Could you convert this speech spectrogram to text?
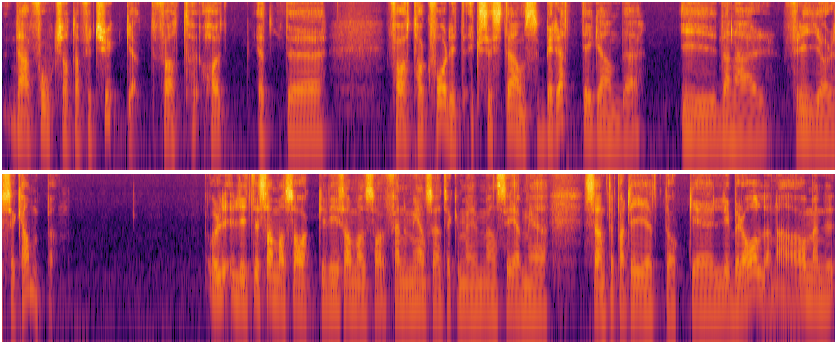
det här fortsatta förtrycket för att ha ett, ett eh, för att ha kvar ditt existensberättigande i den här frigörelsekampen. Och lite samma sak, det är samma fenomen som jag tycker man ser med Centerpartiet och eh, Liberalerna. Ja, men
